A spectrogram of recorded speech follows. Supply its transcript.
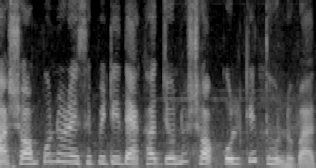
আর সম্পূর্ণ রেসিপিটি দেখার জন্য সকলকে ধন্যবাদ।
